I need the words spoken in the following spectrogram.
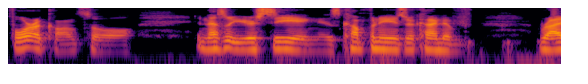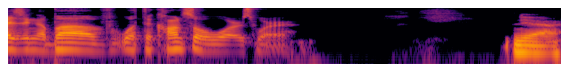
for a console and that's what you're seeing is companies are kind of rising above what the console wars were. Yeah,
